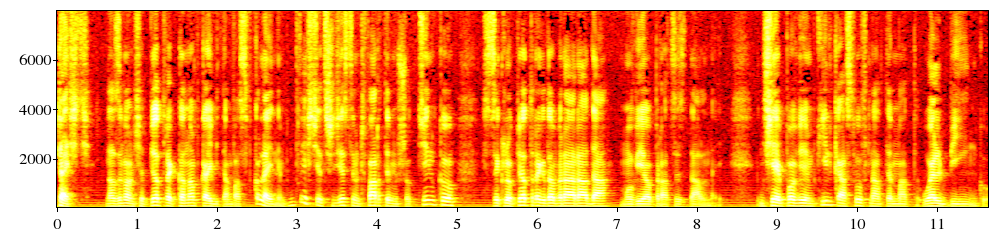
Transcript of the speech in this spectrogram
Cześć, nazywam się Piotrek Konopka i witam Was w kolejnym 234 już odcinku z cyklu Piotrek Dobra Rada mówi o pracy zdalnej. Dzisiaj powiem kilka słów na temat well-beingu.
